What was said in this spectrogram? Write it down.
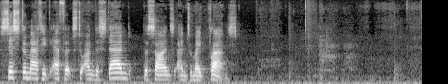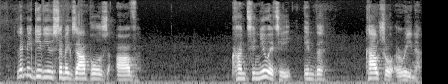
systematic efforts to understand the science and to make plans. Let me give you some examples of continuity in the cultural arena.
